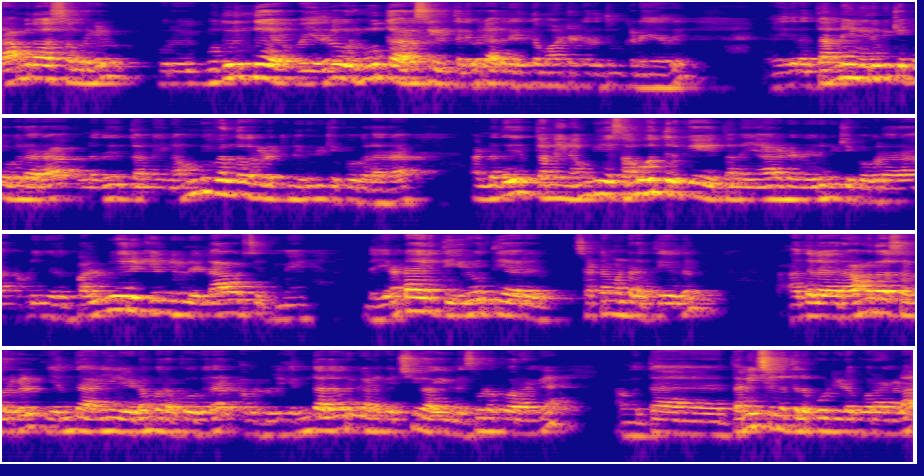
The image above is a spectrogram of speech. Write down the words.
ராமதாஸ் அவர்கள் ஒரு முதிர்ந்த வயதில் ஒரு மூத்த அரசியல் தலைவர் அதில் எந்த மாற்று கருத்தும் கிடையாது. இதில் தன்னை நிரூபிக்க போகிறாரா? அல்லது தன்னை நம்பி வந்தவர்களுக்கு நிரூபிக்க போகிறாரா? அல்லது தன்னை நம்பிய சமூகத்திற்கு தன்னை யாரிடம் நிரூபிக்க போகிறாரா? அப்படிங்கிற பல்வேறு கேள்விகள் எல்லாவற்றிற்குமே இந்த இரண்டாயிரத்தி இருபத்தி ஆறு சட்டமன்ற தேர்தல் அதில் ராமதாஸ் அவர்கள் எந்த அணியில் இடம்பெற போகிறார்? அவர்கள் எந்த அளவிற்கான வெற்றி வாய்களை சூட போகிறாங்க அவங்க த தனி சின்னத்தில் போட்டியிட போகிறாங்களா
